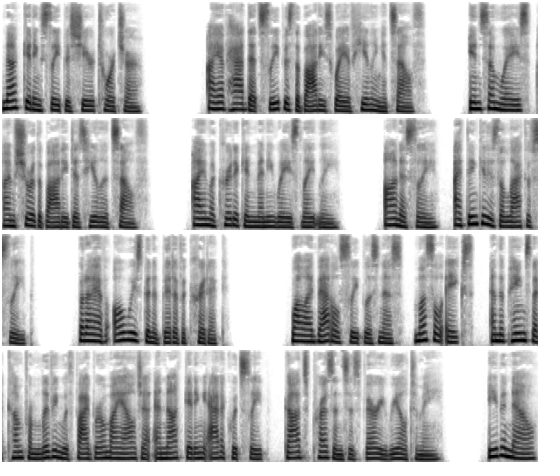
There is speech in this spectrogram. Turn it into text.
Not getting sleep is sheer torture. I have had that sleep is the body's way of healing itself. In some ways, I'm sure the body does heal itself. I am a critic in many ways lately. Honestly, I think it is the lack of sleep. But I have always been a bit of a critic. While I battle sleeplessness, muscle aches, and the pains that come from living with fibromyalgia and not getting adequate sleep, God's presence is very real to me. Even now,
